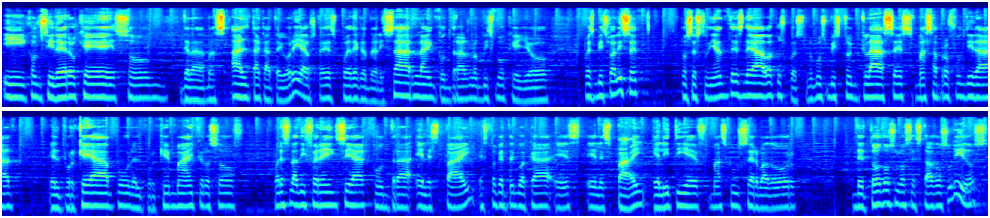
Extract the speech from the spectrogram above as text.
y considero que son de la más alta categoría. Ustedes pueden analizarla, encontrar lo mismo que yo pues visualicé. Los estudiantes de Abacus pues lo hemos visto en clases más a profundidad, el por qué Apple, el por qué Microsoft, cuál es la diferencia contra el SPY. Esto que tengo acá es el SPY, el ETF más conservador de todos los Estados Unidos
